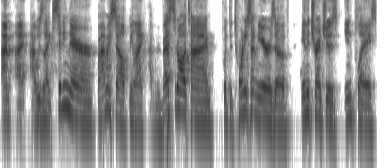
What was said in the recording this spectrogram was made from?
I'm I, I was like sitting there by myself, being like, I've invested all the time, put the 20 something years of in the trenches in place.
